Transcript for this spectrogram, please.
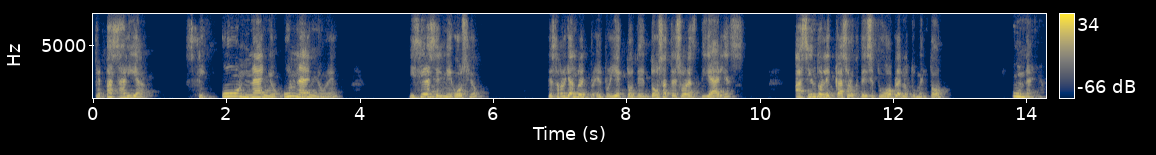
¿qué pasaría si un año, un año, ¿eh? hicieras el negocio desarrollando el, proyecto de dos a tres horas diarias, haciéndole caso a lo que te dice tu obla o tu mentor, un año.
